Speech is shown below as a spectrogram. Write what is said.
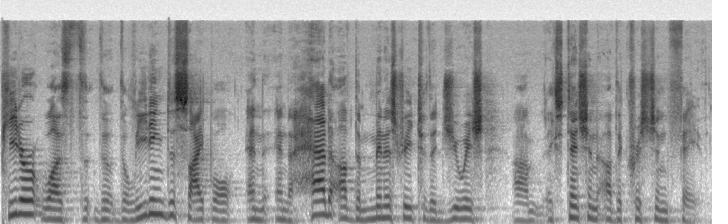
Peter was the, the, the leading disciple and, and the head of the ministry to the Jewish um, extension of the Christian faith.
